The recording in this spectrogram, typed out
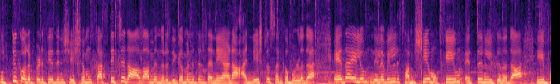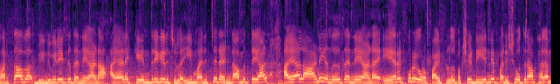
കുത്തിക്കൊലപ്പെടുത്തിയതിനു ശേഷം കത്തിച്ചതാവാം എന്നൊരു നിഗമനത്തിൽ തന്നെയാണ് അന്വേഷണ സംഘമുള്ളത്. ഏതായാലും നിലവിൽ സംശയമൊക്കെയും എത്തി നിൽക്കുന്നത് ഈ ഭർത്താവ് ബിനുവിലേക്ക് തന്നെയാണ്. അയാളെ കേന്ദ്രീകരിച്ചുള്ള ഈ മരിച്ച രണ്ടാമത്തെയാൾ അയാളാണ് എന്നത് തന്നെയാണ് ഏറെക്കുറെ ഉറപ്പായിട്ടുള്ളത്. പക്ഷേ ഡി എൻ എ പരിശോധനാ ഫലം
